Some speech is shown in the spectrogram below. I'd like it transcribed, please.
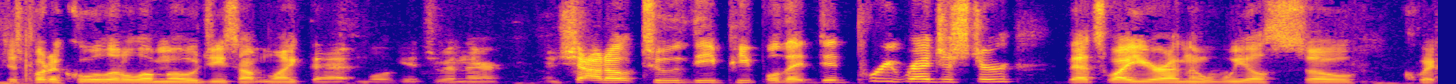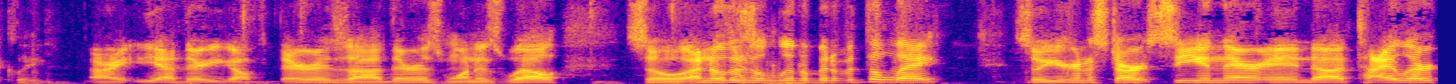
Just put a cool little emoji, something like that, and we'll get you in there. And shout out to the people that did pre-register. That's why you're on the wheel so quickly. All right, yeah, there you go. There is uh there is one as well. So I know there's a little bit of a delay. So you're going to start seeing there, and uh, Tyler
